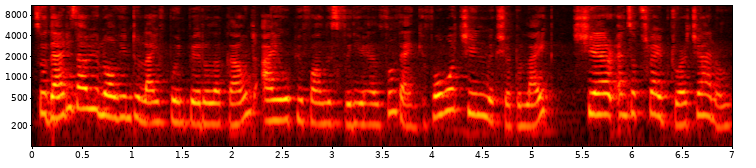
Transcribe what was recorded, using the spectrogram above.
So that is how you log into LifePoint payroll account. I hope you found this video helpful. Thank you for watching. Make sure to like, share and subscribe to our channel.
